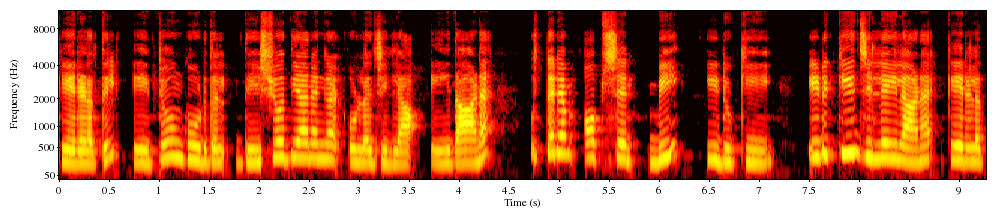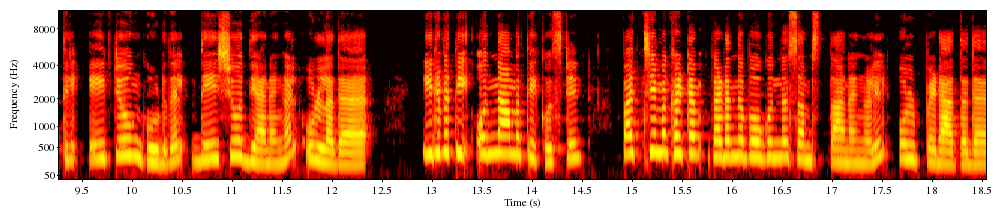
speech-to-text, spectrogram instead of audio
കേരളത്തിൽ ഏറ്റവും കൂടുതൽ ദേശീയോദ്യാനങ്ങൾ ഉള്ള ജില്ല ഏതാണ്? ഉത്തരം ഓപ്ഷൻ ബി ഇടുക്കി. ഇടുക്കി ജില്ലയിലാണ് കേരളത്തിൽ ഏറ്റവും കൂടുതൽ ദേശീയോദ്യാനങ്ങൾ ഉള്ളത്. ഇരുപത്തി ഒന്നാമത്തെ ക്വസ്റ്റ്യൻ പശ്ചിമഘട്ടം കടന്നുപോകുന്ന സംസ്ഥാനങ്ങളിൽ ഉൾപ്പെടാത്തത്.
